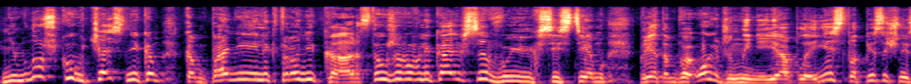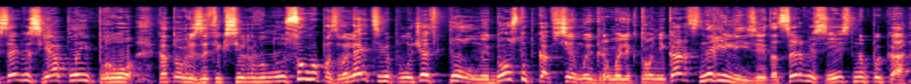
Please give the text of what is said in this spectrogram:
немножко участником компании Electronic Arts. Ты уже вовлекаешься в их систему. При этом в Origin ныне Yaplay есть подписочный сервис Yaplay Pro, который за фиксированную сумму позволяет тебе получать полный доступ ко всем играм Electronic Arts на релизе. Этот сервис есть на ПК.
